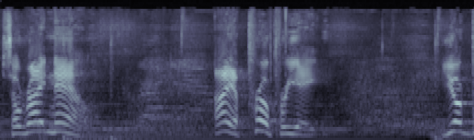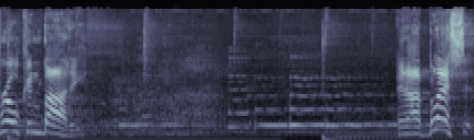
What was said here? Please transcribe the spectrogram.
So, right now, I appropriate your broken body and I bless it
